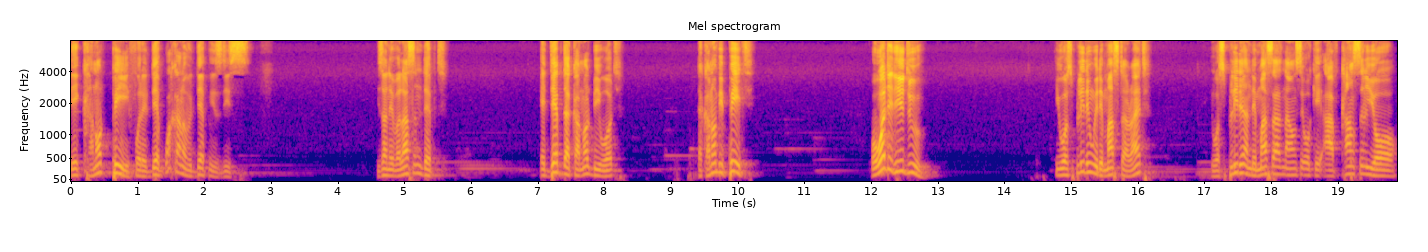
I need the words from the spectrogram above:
they cannot pay for the debt. What kind of a debt is this? It's an everlasting debt. A debt that cannot be what? That cannot be paid. But what did he do? He was pleading with the master, right? He was pleading, and the master now said, Okay, I've canceled your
